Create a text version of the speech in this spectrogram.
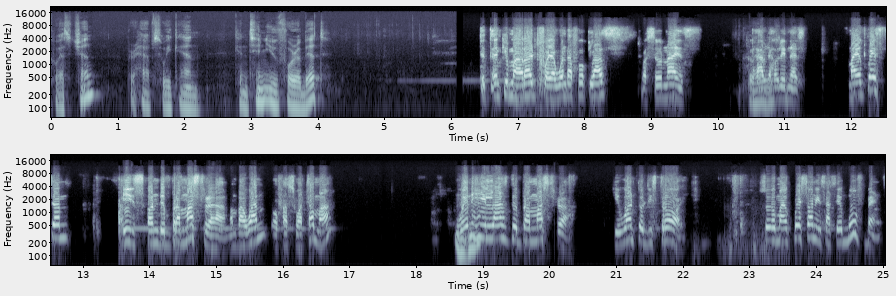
question, perhaps we can continue for a bit. Thank you, Maharaj, for your wonderful class. It was so nice to have the holiness. My question is on the Brahmastra, number one of Ashwatthama. When Mhm. he learns the Brahmastra, he wants to destroy. So my question is, as a movement,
